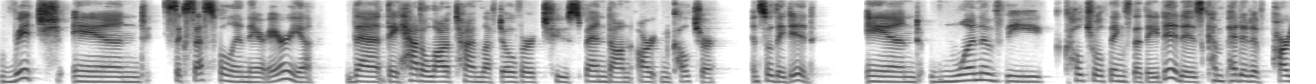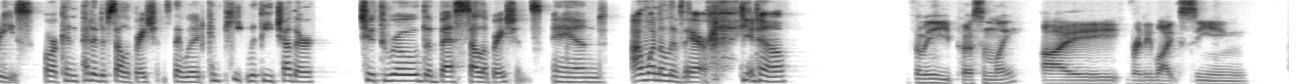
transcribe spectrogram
rich and successful in their area that they had a lot of time left over to spend on art and culture. And so they did. And one of the cultural things that they did is competitive parties or competitive celebrations. They would compete with each other to throw the best celebrations. And I want to live there, you know? For me personally, I really like seeing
